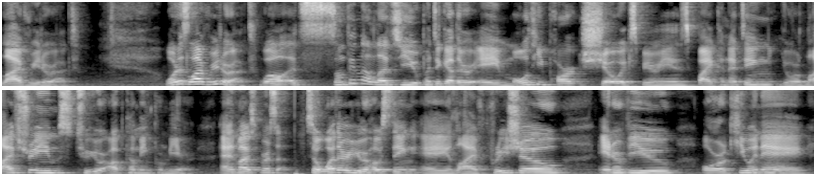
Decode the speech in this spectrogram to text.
live redirect. What is Live Redirect? Well, it's something that lets you put together a multi-part show experience by connecting your live streams to your upcoming premiere and vice versa. So whether you're hosting a live pre-show, interview, or Q&A,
